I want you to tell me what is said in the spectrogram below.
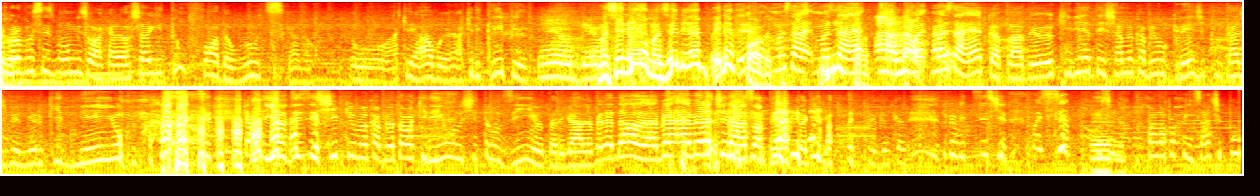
agora vocês vão me zoar, cara. Eu achava ele tão foda, o Roots, cara. O, aquele álbum, aquele clipe. Meu Deus. Mas ele é, mas ele é, ele é Ele foda. é- mas na, mas é na foda. época. Ah, não. Mas, mas na época, Flávio, eu queria deixar meu cabelo grande e pintar de vermelho que nem o E eu desisti porque o meu cabelo tava que nem um chitãozinho, tá ligado? Eu falei, não, é, é melhor tirar essa merda aqui. Eu acabei desistindo. Mas se É. você parar pra pensar, tipo. o-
